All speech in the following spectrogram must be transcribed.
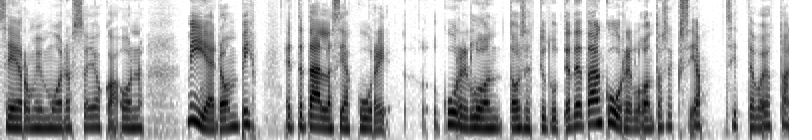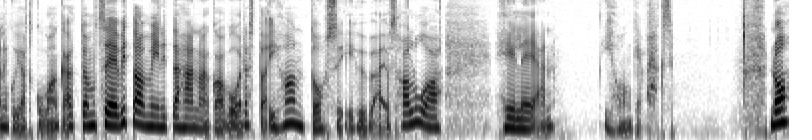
seerumin muodossa, joka on miedompi. Että tällaisia kuuri, kuuriluontoiset jutut jätetään kuuriluontoiseksi ja sitten voi ottaa niin kuin jatkuvaan käyttöön. Mutta C-vitamiini tähän aikaan vuodesta ihan tosi hyvä, jos haluaa heleän ihon keväksi. No,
